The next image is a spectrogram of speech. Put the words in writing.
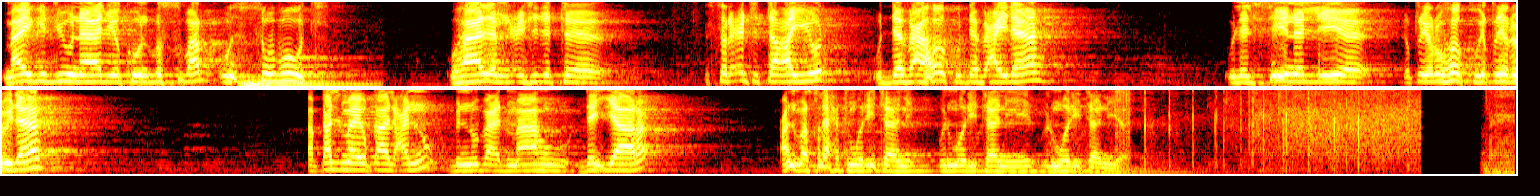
ما يقد ينال يكون بالصبر والثبوت. وهذا من عجلة سرعة التغير والدفع هوك والدفع إليه وللسين اللي يطيروا هوك ويطيروا إليه أقل ما يقال عنه بأنه بعد ما هو ديارة عن مصلحة موريتاني والموريتانيين والموريتانيات.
